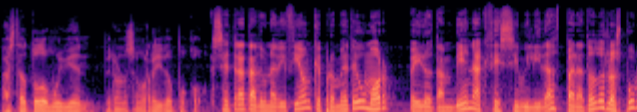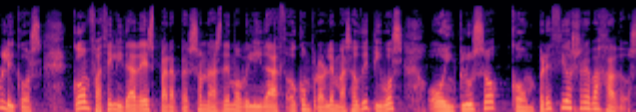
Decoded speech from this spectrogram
ha estado todo muy bien, pero nos hemos reído poco. Se trata de una edición que promete humor, pero también accesibilidad para todos los públicos, con facilidades para personas de movilidad o con problemas auditivos, o incluso con precios rebajados.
